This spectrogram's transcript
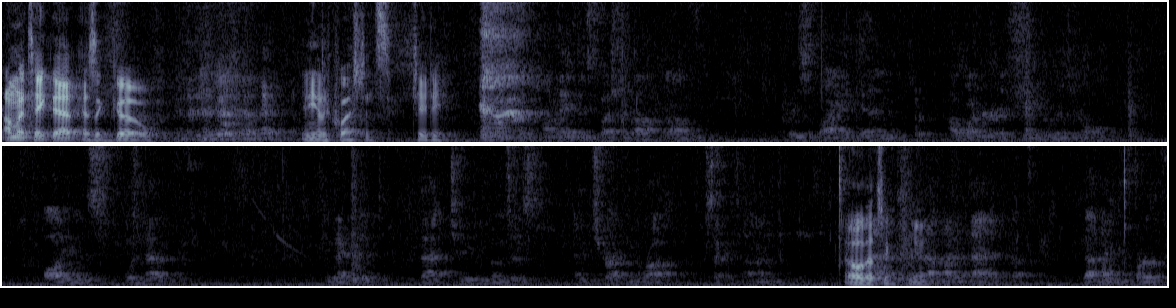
I'm going to take that as a go. Any other questions? JD? On Nathan's question about um, crucifying again, I wonder if the original audience would have connected that to Moses and striking the rock a second time. Oh, that's a, That- yeah. That might have had, uh, that might be part of the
